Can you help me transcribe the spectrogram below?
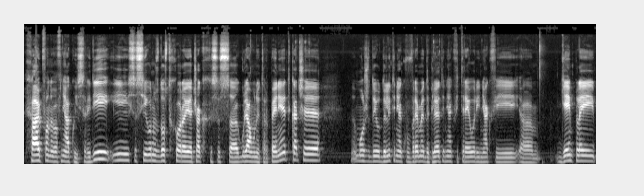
хайпвана в някои среди и със сигурност доста хора я чакаха с голямо нетърпение, така че може да я отделите някакво време, да гледате някакви трейлери, някакви а, геймплей,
